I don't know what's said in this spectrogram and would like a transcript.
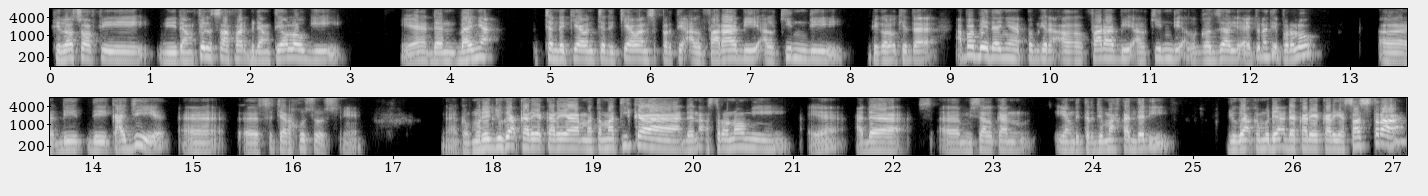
filosofi, bidang filsafat, bidang teologi, ya dan banyak cendekiawan-cendekiawan seperti Al-Farabi, Al-Kindi. Jadi kalau kita apa bedanya pemikiran Al-Farabi, Al-Kindi, Al-Ghazali itu nanti perlu uh, di, dikaji ya uh, uh, secara khusus ya. Nah, kemudian juga karya-karya matematika dan astronomi ya, ada uh, misalkan yang diterjemahkan tadi juga kemudian ada karya-karya sastra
